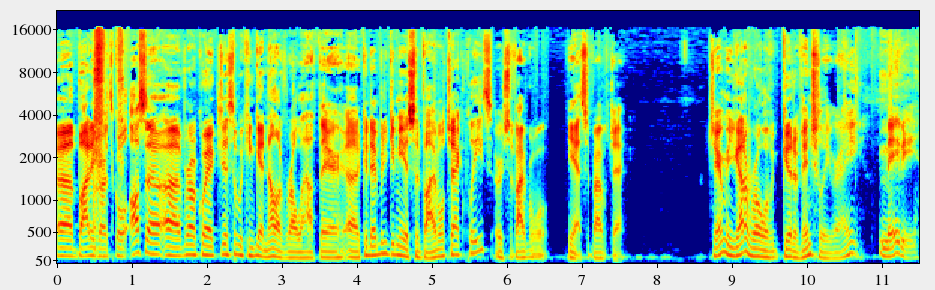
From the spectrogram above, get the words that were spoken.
uh, bodyguard school. Also, uh, real quick, just so we can get another roll out there, uh, could everybody give me a survival check, please? Or survival? Yeah, survival check. Jeremy, you got to roll a good eventually, right? Maybe.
